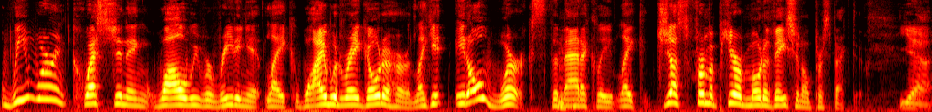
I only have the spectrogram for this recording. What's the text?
we weren't questioning while we were reading it like why would ray go to her like it it all works thematically like just from a pure motivational perspective Yeah.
